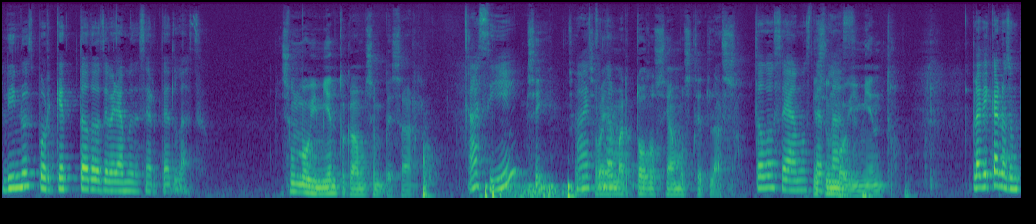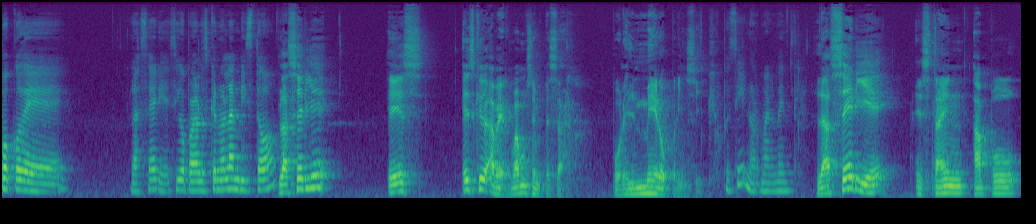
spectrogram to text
dinos por qué todos deberíamos de ser Ted Lasso. Es un movimiento que vamos a empezar. ¿Ah, sí? Sí, se, Ah, va a no- llamar Todos Seamos Ted Lasso. Todos seamos Ted Es un Lasso. movimiento. Platícanos un poco de la serie. Sigo, para los que no la han visto. La serie es. Es que, a ver, vamos a empezar por el mero principio. Pues sí, normalmente. La serie está en Apple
